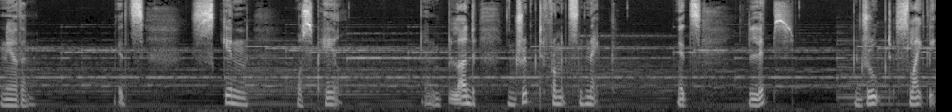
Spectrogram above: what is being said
near them. Its skin was pale, and blood dripped from its neck. Its lips drooped slightly,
